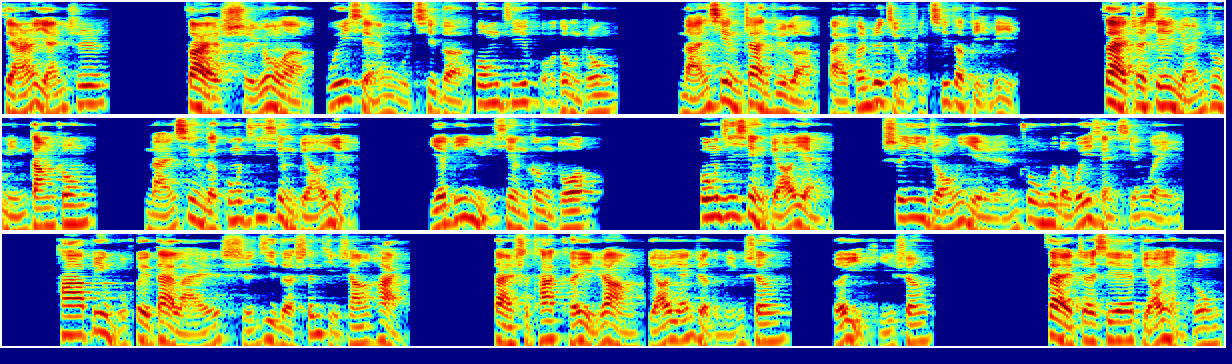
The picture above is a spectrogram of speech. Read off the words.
简而言之，在使用了危险武器的攻击活动中，男性占据了百分之九十七的比例。在这些原住民当中，男性的攻击性表演也比女性更多。攻击性表演是一种引人注目的危险行为，它并不会带来实际的身体伤害，但是它可以让表演者的名声得以提升。在这些表演中，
